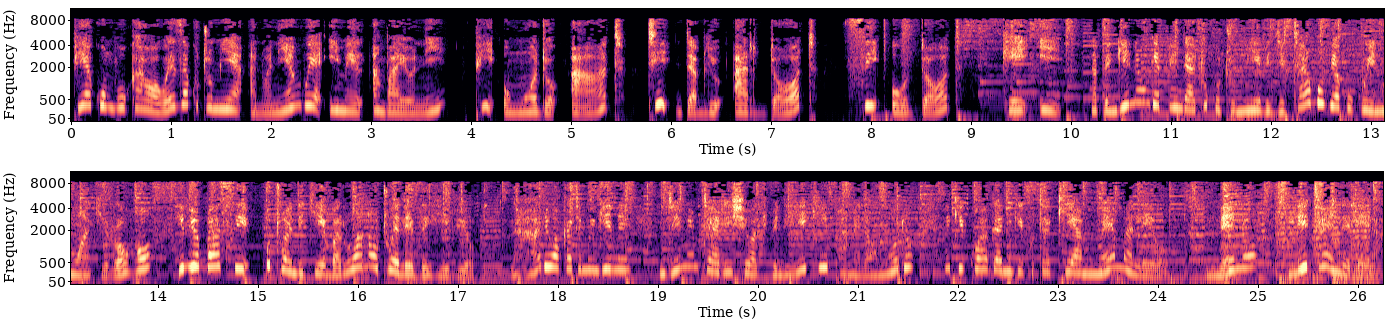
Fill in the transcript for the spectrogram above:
pia kumbuka waweza kutumia anwani yangu ya email ambayo ni pomodo at twr co ke na pengine ungependa tu kutumie vijitabu vya kukuinua kiroho hivyo basi utuandikie barua na utueleze hivyo. Na hadi wakati mwingine ndimi mtayarishi wa kipindi hiki pamela omodo nikikwaga nikikutakia mema leo. Neno litaendelea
